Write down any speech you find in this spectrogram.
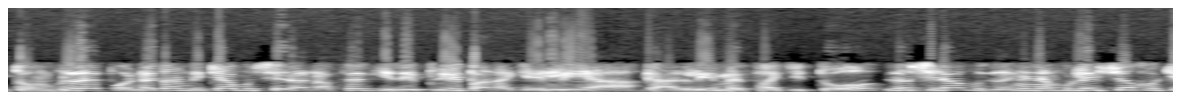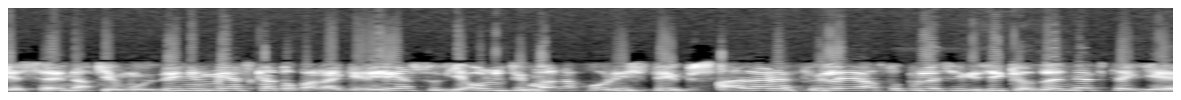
τον βλέπω, ενώ ήταν δικιά μου σειρά να φεύγει διπλή παραγγελία καλή με φαγητό. Λέω σειρά μου δεν είναι, μου λέει σου έχω και σένα. Και μου δίνει μία σκατοπαραγγελία σου διαόλου τη μάνα χωρίς tips. Αλλά ρε φιλέ, αυτό που λες έχει δίκιο. Δεν έφταιγε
